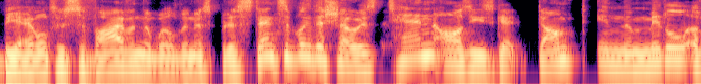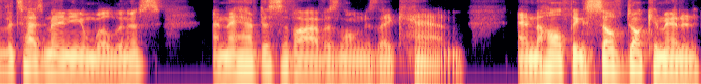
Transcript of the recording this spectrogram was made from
be able to survive in the wilderness. But ostensibly, the show is 10 Aussies get dumped in the middle of the Tasmanian wilderness and they have to survive as long as they can. And the whole thing's self documented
